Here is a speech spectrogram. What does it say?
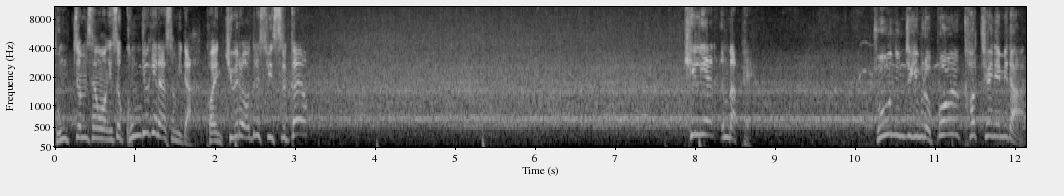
동점 상황에서 공격에 나섭니다. 과연 기회를 얻을 수 있을까요? 킬리안 은바페 좋은 움직임으로 볼 커트해냅니다.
